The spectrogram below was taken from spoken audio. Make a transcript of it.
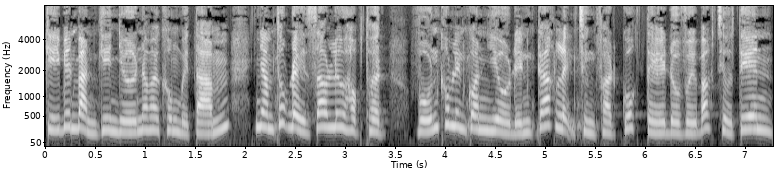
ký biên bản ghi nhớ năm 2018 nhằm thúc đẩy giao lưu học thuật vốn không liên quan nhiều đến các lệnh trừng phạt quốc tế đối với Bắc Triều Tiên.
